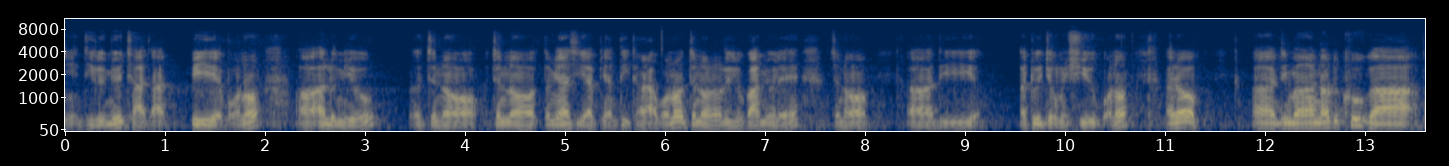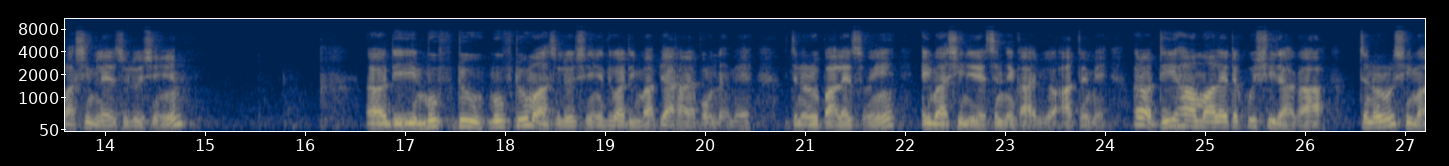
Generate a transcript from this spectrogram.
ရင်ဒီလိုမျိုး charger ပေးတယ်ပေါ့နော်အာအဲ့လိုမျိုးကျွန်တော်ကျွန်တော်တမ ्या ရှိရပြန်သိထားတာပေါ့နော်ကျွန်တော်တို့ဒီလိုကားမျိုးလဲကျွန်တော်အာဒီအတွေ့အကြုံမရှိဘူးပေါ့နော်အဲ့တော့အာဒီမှာနောက်တစ်ခုကဘာရှိမလဲဆိုလို့ရှိရင်အဲဒီ move to move to မှာဆိုလို့ရှိရင်သူကဒီမှာပြထားတဲ့ပုံစံပဲကျွန်တော်တို့ပါလဲဆိုရင်အိမ်မှာရှိနေတဲ့စနစ်ကပြီးတော့အားသွင်းမယ်အဲ့တော့ဒီဟာမှာလဲတစ်ခုရှိတာကကျွန်တော်တို့ရှိမှာ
